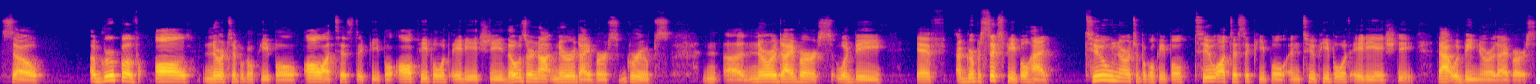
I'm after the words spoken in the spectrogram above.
So, a group of all neurotypical people, all autistic people, all people with ADHD, those are not neurodiverse groups. Uh, neurodiverse would be if a group of six people had two neurotypical people, two autistic people, and two people with ADHD. That would be neurodiverse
